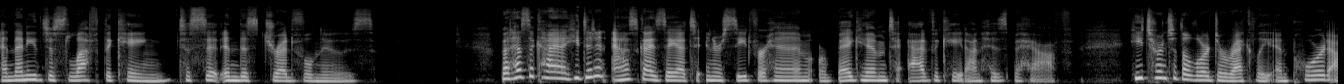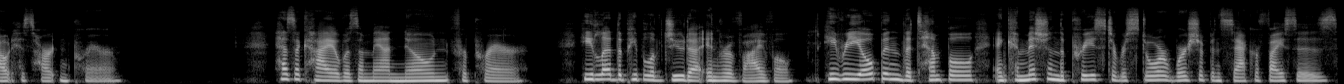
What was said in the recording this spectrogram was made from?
and then he just left the king to sit in this dreadful news. But Hezekiah, he didn't ask Isaiah to intercede for him or beg him to advocate on his behalf. He turned to the Lord directly and poured out his heart in prayer. Hezekiah was a man known for prayer. He led the people of Judah in revival. He reopened the temple and commissioned the priests to restore worship and sacrifices.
